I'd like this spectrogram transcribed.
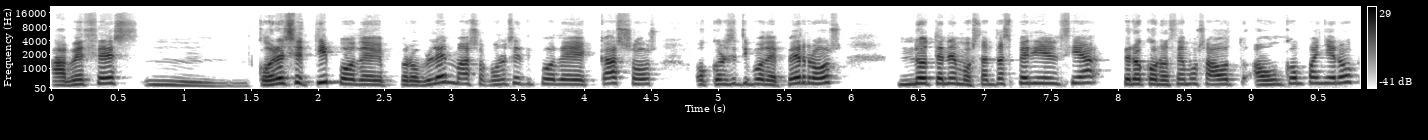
a veces mm, con ese tipo de problemas o con ese tipo de casos o con ese tipo de perros no tenemos tanta experiencia, pero conocemos a, a, un compañero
